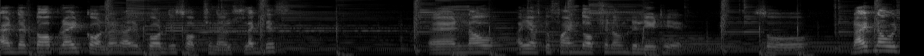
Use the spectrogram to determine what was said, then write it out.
at the top right corner I've got this option. I'll select this and now I have to find the option of delete here. So right now it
